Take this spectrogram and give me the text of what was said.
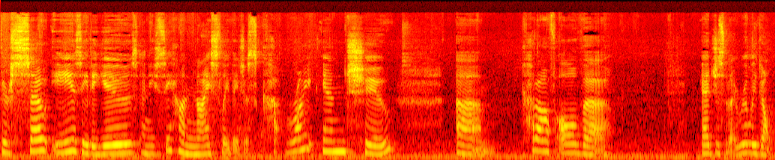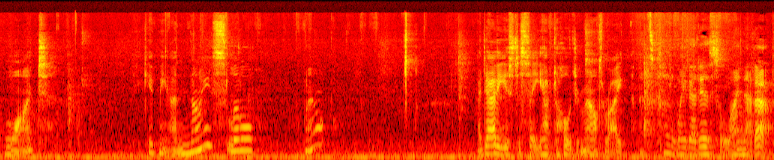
they're so easy to use and you see how nicely they just cut right into, um, cut off all the edges that I really don't want. Give me a nice little, well, my daddy used to say you have to hold your mouth right. And that's kind of the way that is to line that up.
